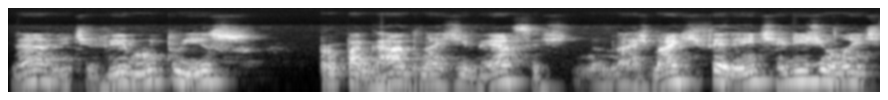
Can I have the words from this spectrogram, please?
Né? A gente vê muito isso propagado nas diversas, nas mais diferentes religiões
